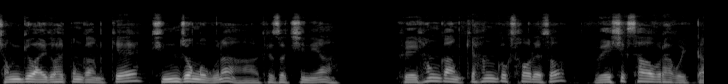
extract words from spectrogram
정규 아이돌 활동과 함께 진종호구나. 그래서 진이야. 그의 형과 함께 한국 서울에서 외식 사업을 하고 있다.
